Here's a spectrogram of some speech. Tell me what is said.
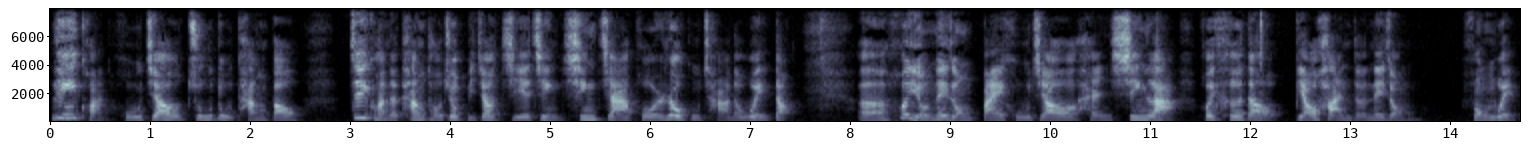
另一款胡椒猪肚汤包，这一款的汤头就比较接近新加坡肉骨茶的味道。呃，会有那种白胡椒哦，很辛辣，会喝到飙汗的那种风味。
